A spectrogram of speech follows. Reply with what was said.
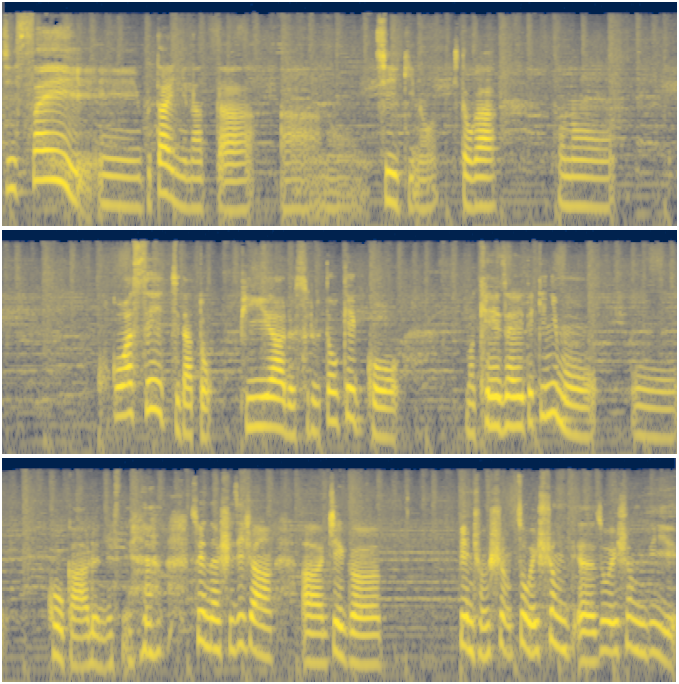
実際、えー、舞台になったあの地域の人がそのここは聖地だと PR すると結構、まあ、経済的にも効果あるんですね。所以呢，实际上，呃，这个变成圣作为圣呃作为圣地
